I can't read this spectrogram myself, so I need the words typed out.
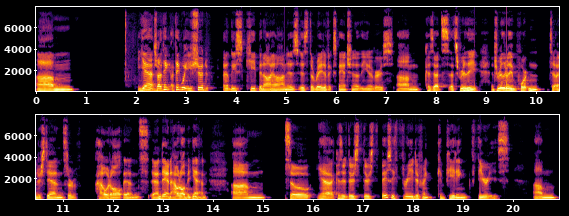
Um, yeah. So, I think I think what you should at least keep an eye on is is the rate of expansion of the universe, because um, that's that's really it's really really important to understand sort of how it all ends and and how it all began. Um, so yeah, because there's there's basically three different competing theories, um,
